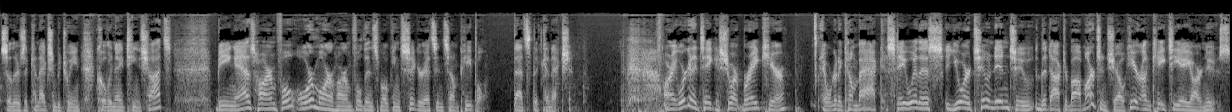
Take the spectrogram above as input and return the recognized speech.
So there's a connection between COVID 19 shots being as harmful or more harmful than smoking cigarettes in some people. That's the connection. All right, we're going to take a short break here. And we're going to come back. Stay with us. You are tuned into the Dr. Bob Martin Show here on KTAR News.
